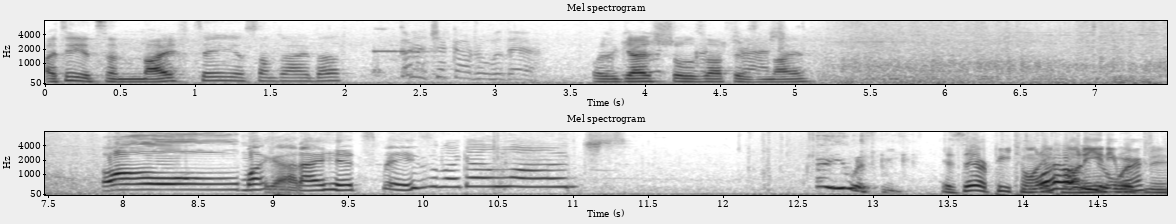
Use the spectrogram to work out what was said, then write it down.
I think it's a knife thing or something like that. Gonna check out over there. Where the guy shows off his knife. Oh my god, I hit space and I got launched. Are you with me? Is there a P20 Why are pony you anywhere? with me?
